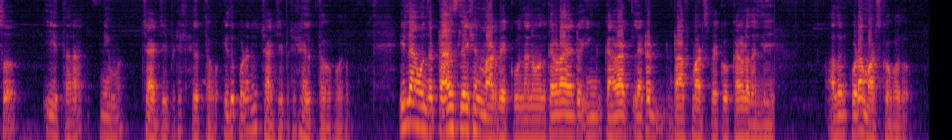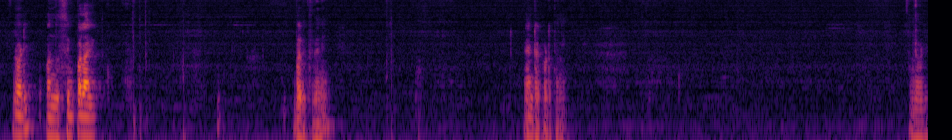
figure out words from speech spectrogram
ಸೊ ಈ ಥರ ನಿಮ್ಮ chat G P T help ತಗೋ ಇದು ಕೂಡ ನೀವು chat G P T help ತಗೋಬೋದು. ಇಲ್ಲ ಒಂದು ಟ್ರಾನ್ಸ್ಲೇಷನ್ ಮಾಡಬೇಕು, ನಾನು ಒಂದು ಕನ್ನಡ ಇಂಟು ಇಂಗ್, ಕನ್ನಡ ಲೆಟರ್ ಡ್ರಾಫ್ಟ್ ಮಾಡಿಸ್ಬೇಕು ಕನ್ನಡದಲ್ಲಿ, ಅದನ್ನು ಕೂಡ ಮಾಡಿಸ್ಕೋಬೋದು. ನೋಡಿ, ಒಂದು ಸಿಂಪಲಾಗಿ ಬರ್ತಿದ್ದೀನಿ. ಎಂಟ್ರ್ ಕೊಡ್ತೀನಿ. ನೋಡಿ,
